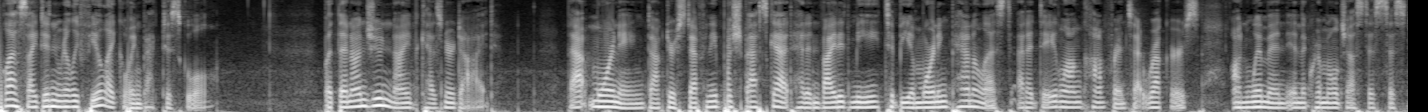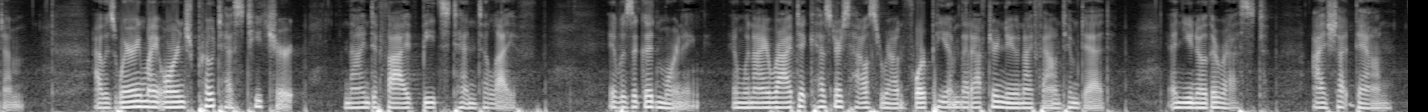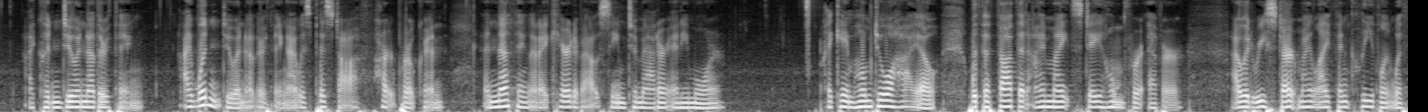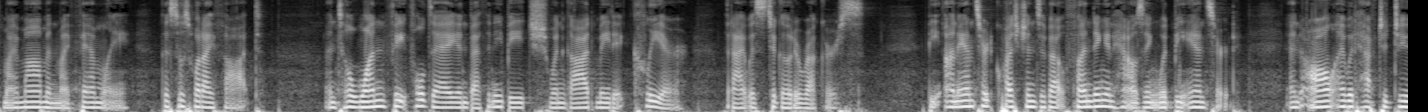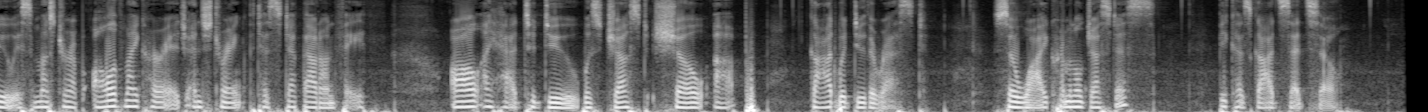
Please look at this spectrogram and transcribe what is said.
Plus, I didn't really feel like going back to school. But then on June 9th, Kesner died. That morning, Dr. Stephanie Bush Baskette had invited me to be a morning panelist at a day long conference at Rutgers on women in the criminal justice system. I was wearing my orange protest t shirt, 9 to 5 beats 10 to life. It was a good morning, and when I arrived at Kesner's house around 4 p.m. that afternoon, I found him dead. And you know the rest. I shut down. I couldn't do another thing. I wouldn't do another thing. I was pissed off, heartbroken, and nothing that I cared about seemed to matter anymore. I came home to Ohio with the thought that I might stay home forever. I would restart my life in Cleveland with my mom and my family. This was what I thought. Until one fateful day in Bethany Beach when God made it clear that I was to go to Rutgers. The unanswered questions about funding and housing would be answered, and all I would have to do is muster up all of my courage and strength to step out on faith. All I had to do was just show up. God would do the rest. So, why criminal justice? Because God said so.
